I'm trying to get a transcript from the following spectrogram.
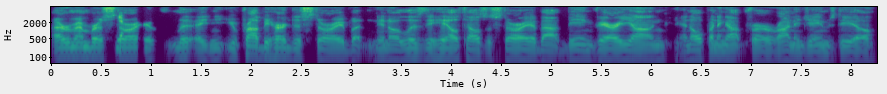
I remember a story. Yep. Of, you probably heard this story, but you know, Lzzy Hale tells a story about being very young and opening up for Ronnie James Dio,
